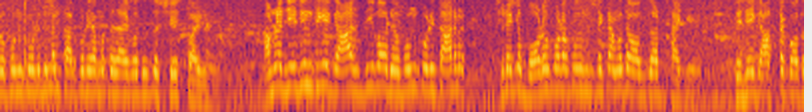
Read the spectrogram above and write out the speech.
রোপণ করে দিলাম, তারপরে আমাদের দায়বদ্ধতা শেষ হয় নাই। আমরা যেদিন থেকে গাছ দিই বা রোপণ করি, তার সেটাকে বড় করা পর্যন্ত থেকে আমাদের অবজার্ভ থাকে। যে সেই গাছটা কত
